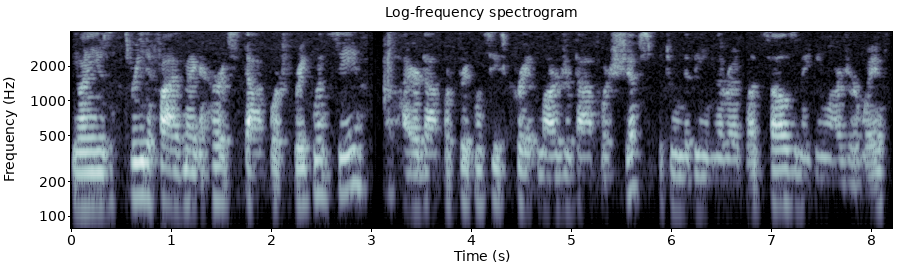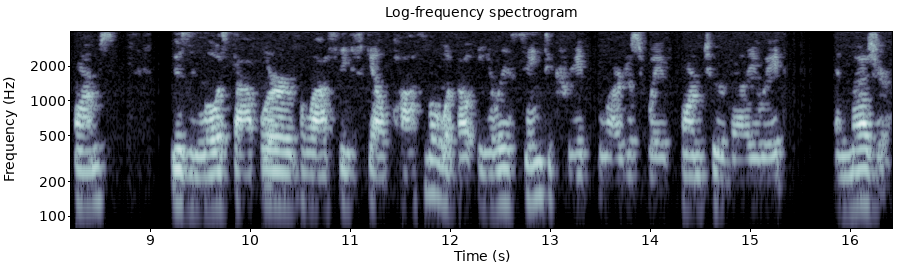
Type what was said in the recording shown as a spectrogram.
You want to use a 3 to 5 megahertz Doppler frequency. Higher Doppler frequencies create larger Doppler shifts between the beam and the red blood cells, making larger waveforms using lowest Doppler velocity scale possible without aliasing to create the largest waveform to evaluate and measure.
